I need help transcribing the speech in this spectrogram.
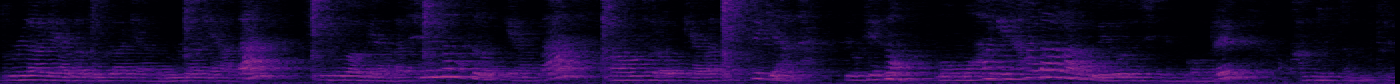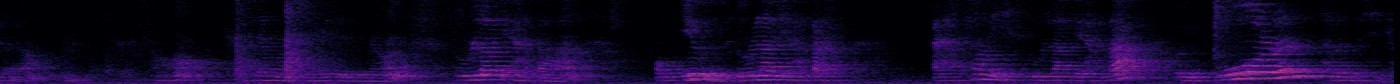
놀라게 하다, 놀라게 하다, 놀라게 하다, 지루하게 하다, 실망스럽게 하다, 당황스럽게 하다, 지치게 하다. 이렇게 해서 뭐뭐 하게 하다라고 외워주시는 거를 강조점을 드려요. 음, 그래서 다시 한번 정리해드리면 놀라게 하다, amuse 놀라게 하다, astonish 놀라게 하다, 여기 bore은 다른 뜻이에요.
